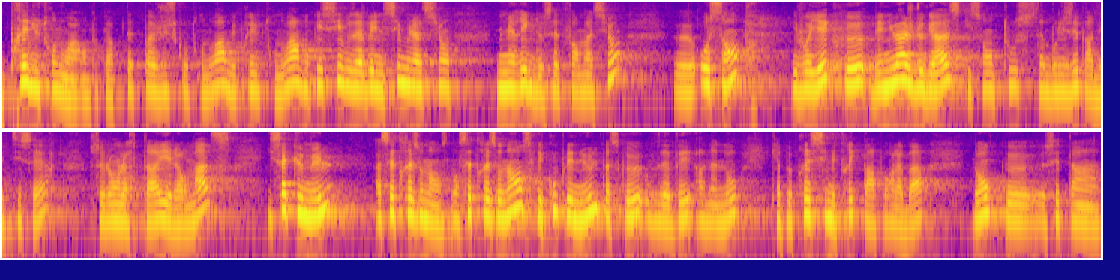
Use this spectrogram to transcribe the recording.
près du trou noir, en tout cas, peut-être pas jusqu'au trou noir, mais près du trou noir. Donc ici, vous avez une simulation numérique de cette formation euh, au centre. Vous voyez que les nuages de gaz, qui sont tous symbolisés par des petits cercles, selon leur taille et leur masse, ils s'accumulent à cette résonance. Dans cette résonance, les couples est nul parce que vous avez un anneau qui est à peu près symétrique par rapport à barre. Donc euh, c'est un,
